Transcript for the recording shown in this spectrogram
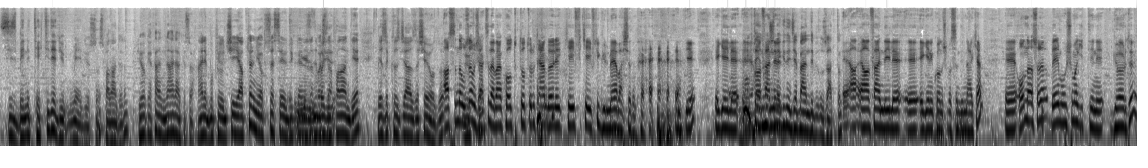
Siz beni tehdit ediyor, mi ediyorsunuz falan dedim. Yok efendim ne alakası var? Hani bu poliçeyi yaptırın yoksa sevdiklerinizin başına başı- falan diye yazık kızcağız da şey oldu. Aslında uzamayacaktı da ben koltukta otururken böyle keyifli keyifli gülmeye başladım diye. Ege ile e, Oktay'ın hoşuna hanımefendi, gidince ben de bir uzattım. e, hanımefendiyle e, Ege'nin konuşmasını dinlerken. E, ondan sonra benim hoşuma gittiğini gördü.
